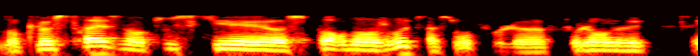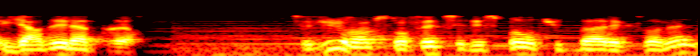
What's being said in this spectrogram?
Donc le stress dans tout ce qui est euh, sport dangereux, de toute façon, faut le, faut l'enlever et garder la peur. C'est dur, hein, parce qu'en fait, c'est des sports où tu te bats avec toi-même.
